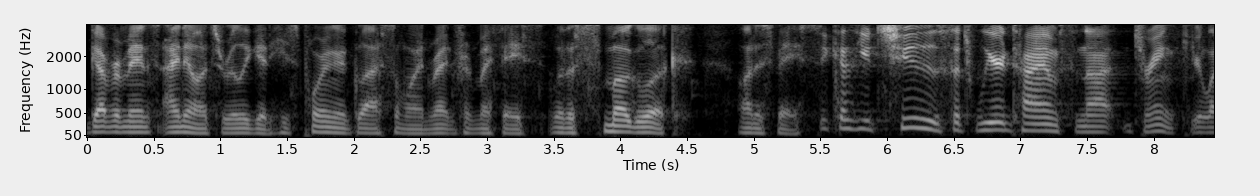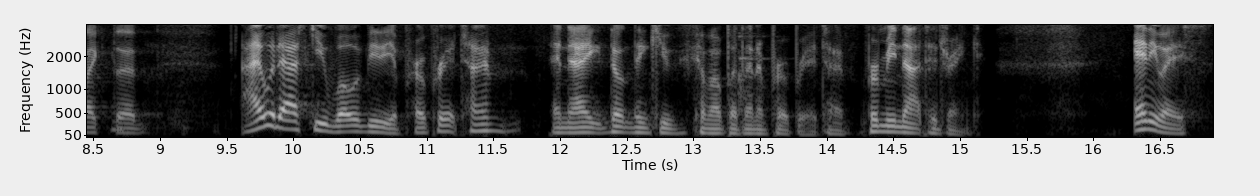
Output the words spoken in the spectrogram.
governments, I know it's really good. He's pouring a glass of wine right in front of my face with a smug look on his face. Because you choose such weird times to not drink. You're like the. I would ask you what would be the appropriate time, and I don't think you could come up with an appropriate time for me not to drink. Anyways,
